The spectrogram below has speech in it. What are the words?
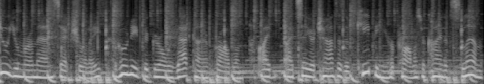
Do humor a man sexually. Who needs a girl with that kind of problem? I'd, I'd say your chances of keeping your promise are kind of slim.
